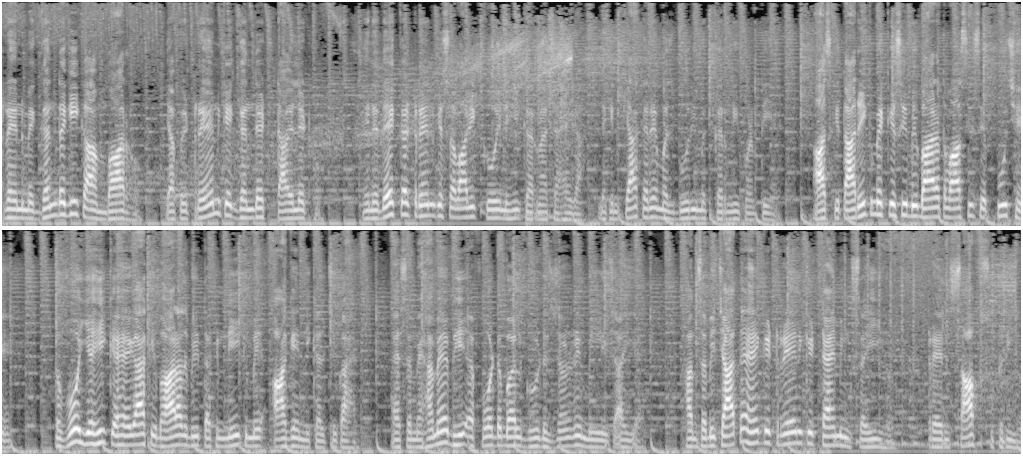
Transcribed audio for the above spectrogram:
ट्रेन में गंदगी का अंबार हो, या फिर ट्रेन के गंदे टॉयलेट हो, इन्हें देखकर ट्रेन की सवारी कोई नहीं करना चाहेगा। लेकिन क्या करें, मजबूरी में करनी पड़ती है। आज की तारीख में किसी भी भारतवासी से पूछें तो वो यही कहेगा कि भारत भी तकनीक में आगे निकल चुका है। ऐसे में हमें भी अफोर्डेबल गुड जनरी मिलनी चाहिए। हम सभी चाहते हैं कि ट्रेन की टाइमिंग सही हो, ट्रेन साफ़ सुथरी हो,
